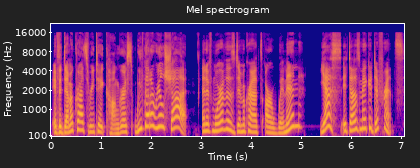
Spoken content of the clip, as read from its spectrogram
If the Democrats retake Congress, we've got a real shot. And if more of those Democrats are women, yes, it does make a difference.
